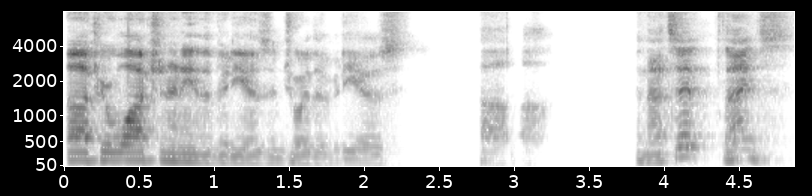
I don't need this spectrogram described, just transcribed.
Uh, if you're watching any of the videos, enjoy the videos. Uh, and that's it. Thanks.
